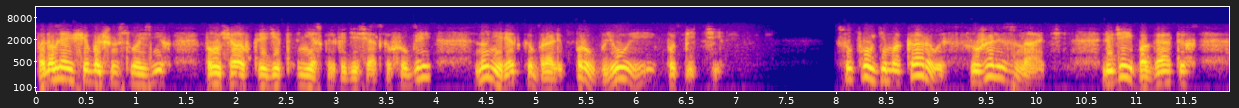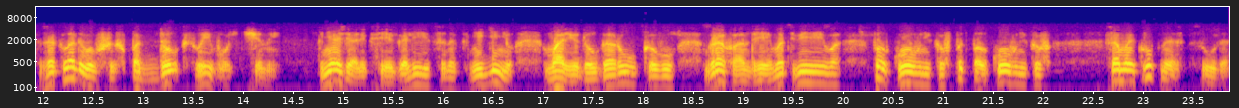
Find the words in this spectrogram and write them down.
Подавляющее большинство из них получало в кредит несколько десятков рублей, но нередко брали по рублю и по пяти. Супруги Макаровы сужали знать, людей богатых, закладывавших под долг свои вотчины. Князя Алексея Голицына, княгиню Марию Долгорукову, графа Андрея Матвеева, полковников, подполковников. Самая крупная суда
